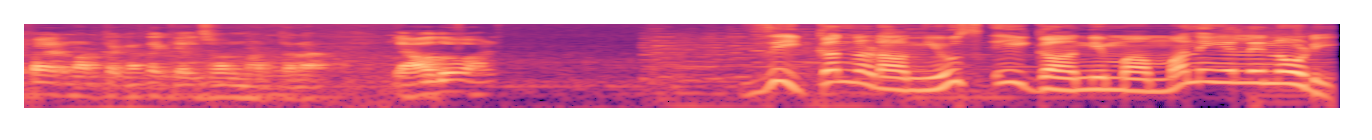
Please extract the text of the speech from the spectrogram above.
ಎಫ್ಐಆರ್ ಐ ಆರ್ ಮಾಡ್ತಕ್ಕಂಥ ಕೆಲಸವನ್ನು ಮಾಡ್ತಾರೆ. ಯಾವುದೋ ಜಿ ಕನ್ನಡ ನ್ಯೂಸ್ ಈಗ ನಿಮ್ಮ ಮನೆಯಲ್ಲೇ ನೋಡಿ.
